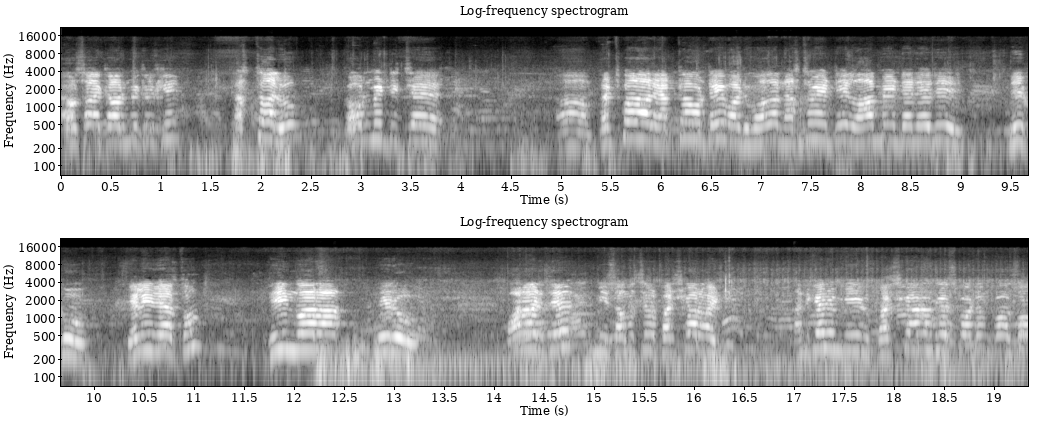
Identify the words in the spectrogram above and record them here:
వ్యవసాయ కార్మికులకి కష్టాలు గవర్నమెంట్ ఇచ్చే ప్రతిఫలాలు ఎట్లా ఉంటాయి వాటి వల్ల నష్టం ఏంటి లాభం ఏంటి అనేది మీకు తెలియజేస్తాం. దీని ద్వారా మీరు పోరాడితే మీ సమస్యలు పరిష్కారం అవుతాయి అందుకని మీరు పరిష్కారం చేసుకోవడం కోసం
